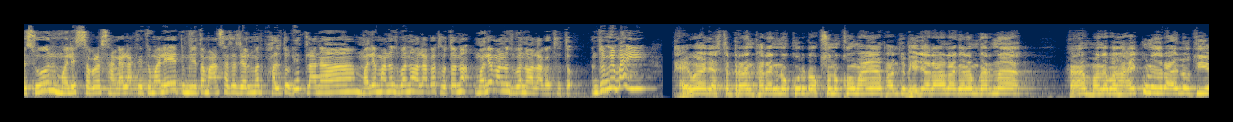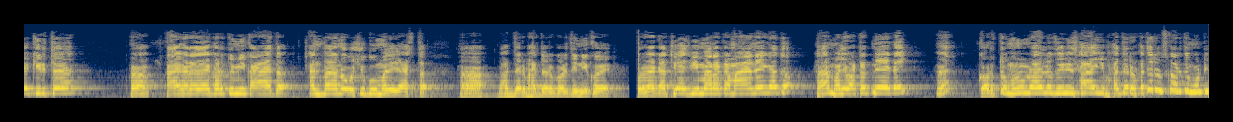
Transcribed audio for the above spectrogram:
असून मला सगळं सांगायला लागते तुम्हाला. तुम्ही आता माणसाचा जन्म फालतू घेतला ना. मला माणूस बनवा लागत होतं ना. मला माणूस बनवा लागत होतं. तुम्ही बाई आहे वा जास्त ट्रंक फरंग नको डॉक्टर नको माया फालतू भेजा लावला गरम करणं. हा मग बस ऐकूनच राहिलो ती कीर्त. हा काय करायचं कर तुम्ही काय तर. छानपणा नको शिकू मध्ये जास्त. हा भादर भादर करते निकोय. पोरगा का तुझ्याच बिमार का माया नाही का तो? हा मला वाटत नाही काही. हा करतो म्हणून राहिलो तरी साय भादर भादरच करते मोठी.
